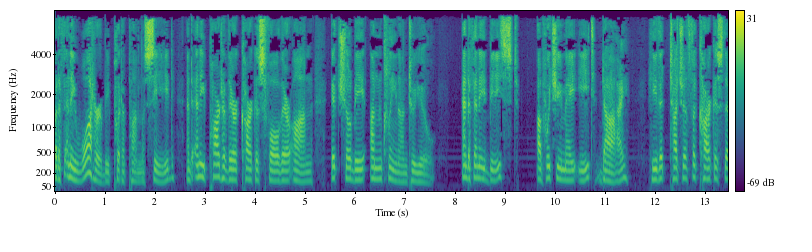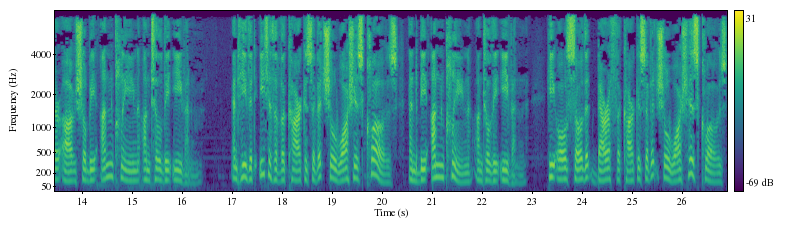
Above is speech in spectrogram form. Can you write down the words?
But if any water be put upon the seed, and any part of their carcass fall thereon, it shall be unclean unto you. And if any beast, of which ye may eat, die, he that toucheth the carcass thereof shall be unclean until the even. And he that eateth of the carcass of it shall wash his clothes, and be unclean until the even. He also that beareth the carcass of it shall wash his clothes,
